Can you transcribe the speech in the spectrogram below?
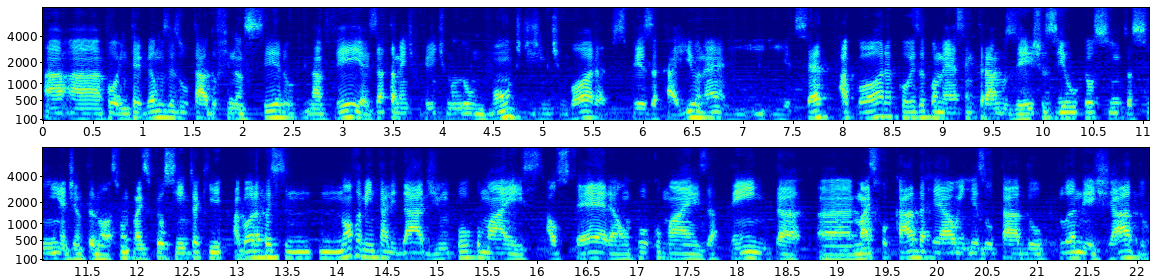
a, a pô, entregamos resultado financeiro na veia, exatamente porque a gente mandou um monte de gente embora, a despesa caiu, né? E, e, etc. Agora a coisa começa a entrar nos eixos e o que eu sinto, assim, adiantando o assunto, mas o que eu sinto é que agora com essa nova mentalidade um pouco mais austera, um pouco mais atenta, uh, mais focada real em resultado planejado,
